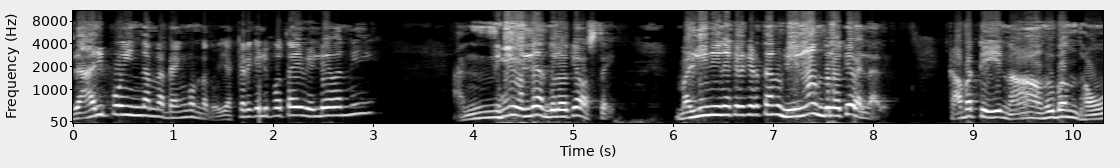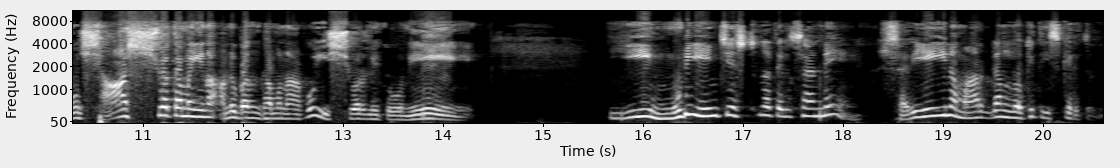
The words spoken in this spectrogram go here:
జారిపోయిందన్న బెంగ ఉండదు ఎక్కడికి వెళ్ళిపోతాయి వెళ్ళేవన్నీ? అన్నీ వెళ్ళి అందులోకే వస్తాయి. మళ్ళీ నేను ఎక్కడికి వెడతాను నేను అందులోకే వెళ్ళాలి. కాబట్టి నా అనుబంధం శాశ్వతమైన అనుబంధము నాకు ఈశ్వరునితోనే. ఈ ముడి ఏం చేస్తుందో తెలుసా అండి? సరి అయిన మార్గంలోకి తీసుకెళ్తుంది.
